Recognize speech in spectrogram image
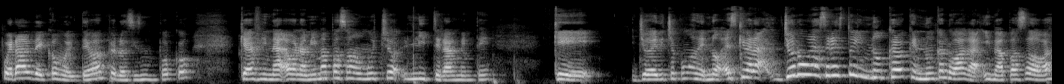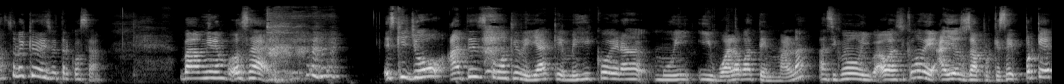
fuera de como el tema, pero sí es un poco que al final, bueno, a mí me ha pasado mucho literalmente que yo he dicho como de, no, es que verá, yo no voy a hacer esto y no creo que nunca lo haga, y me ha pasado, va, solo quiero decir otra cosa. Va, miren, o sea, es que yo antes como que veía que México era muy igual a Guatemala, así como, o así como de, ay, o sea, porque, sé, porque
